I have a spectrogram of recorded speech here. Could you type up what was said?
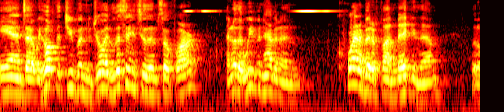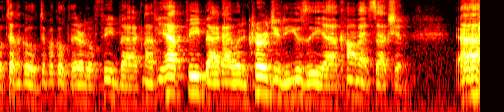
and uh, we hope that you've been enjoying listening to them so far. I know that we've been having quite a bit of fun making them. A little technical difficulty there, a little feedback. Now, if you have feedback, I would encourage you to use the uh, comment section. Uh,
